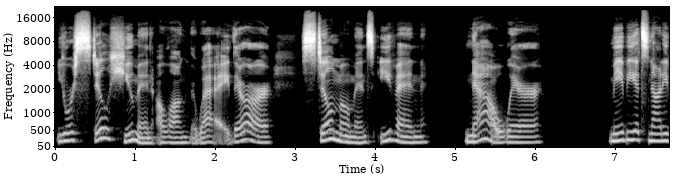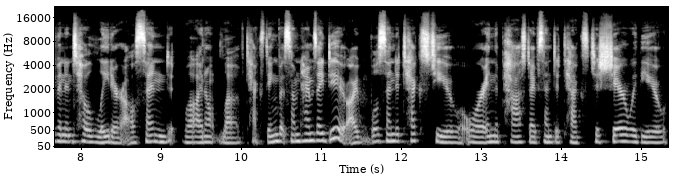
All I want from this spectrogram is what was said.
you're still human along the way. There are still moments, even now, where maybe it's not even until later I'll send, well, I don't love texting, but sometimes I do. I will send a text to you, or in the past, I've sent a text to share with you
